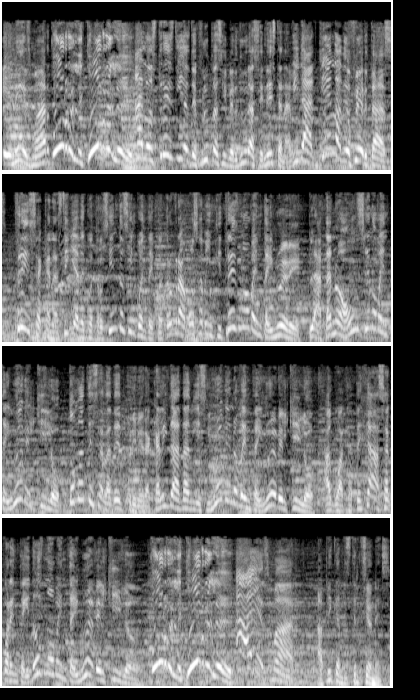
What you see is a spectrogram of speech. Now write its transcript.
En Smart, ¡córrele, córrele! A los tres días de frutas y verduras en esta Navidad llena de ofertas. Fresa canastilla de 454 gramos a 23.99. Plátano a 11.99 el kilo. Tomate saladet primera calidad a 19.99 el kilo. Aguacatejas a 42.99 el kilo. ¡Córrele, córrele! A Smart. Aplican restricciones.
